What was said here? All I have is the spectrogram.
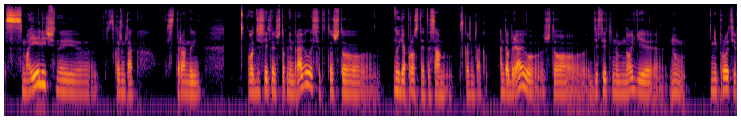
С моей личной, э, скажем так, стороны. Вот действительно, что мне нравилось, это то, что, ну, я просто это сам, скажем так, одобряю, что действительно многие, ну, не против,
